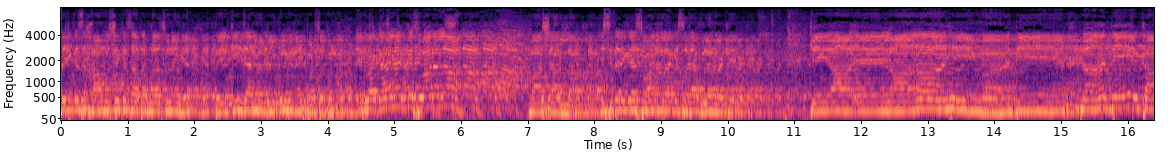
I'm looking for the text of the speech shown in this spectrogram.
तरीके से खामोशी के साथ साथ सुनेंगे तो यकीन जाने में बिल्कुल भी नहीं पढ़ सकूँगा। एक बार कह लग के सुबह अल्लाह माशा अल्लाह इसी तरीके से सुबह अल्लाह की सदा बुलंद रखे। कि या इलाही मदीना दिखा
